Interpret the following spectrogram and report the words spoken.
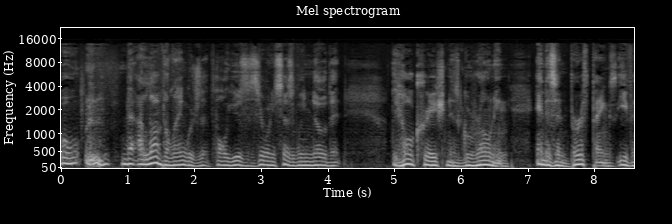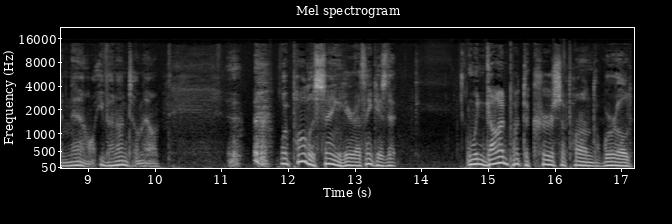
Well, I love the language that Paul uses here when he says, We know that the whole creation is groaning and is in birth pangs even now, even until now. what Paul is saying here, I think, is that when God put the curse upon the world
